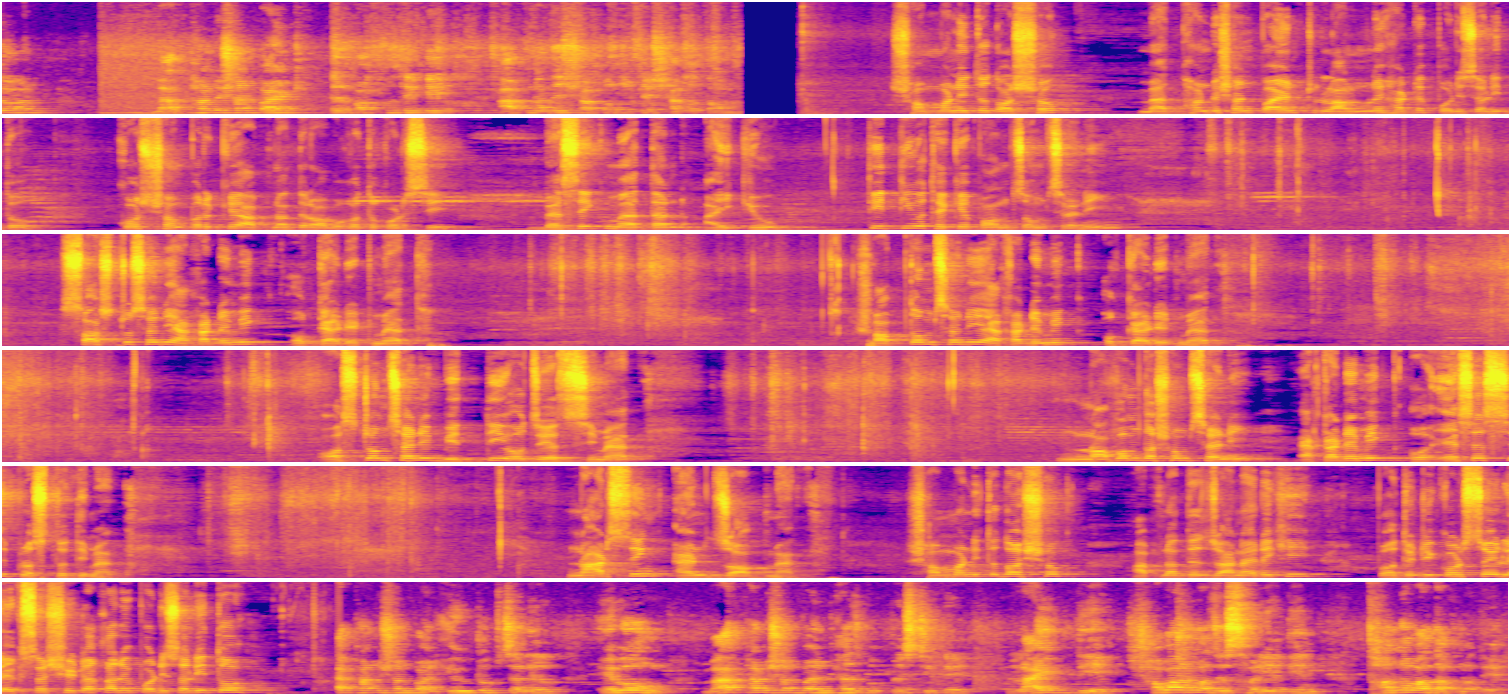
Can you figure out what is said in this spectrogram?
One math foundation পয়েন্টের পক্ষ থেকে আপনাদের সকলকে স্বাগতম। সম্মানিত দর্শক ম্যাথ ফাউন্ডেশন পয়েন্ট লালমনিরহাটে পরিচালিত কোর্স সম্পর্কে আপনাদের অবগত করছি। বেসিক ম্যাথ অ্যান্ড আইকিউ তৃতীয় থেকে পঞ্চম শ্রেণি। ষষ্ঠ শ্রেণি একাডেমিক ও ক্যাডেট ম্যাথ সপ্তম শ্রেণি একাডেমিক ও ক্যাডেট ম্যাথ। অষ্টম শ্রেণি বৃত্তি ও জেএসসি ম্যাথ। নবম দশম শ্রেণি একাডেমিক ও এসএসসি প্রস্তুতি math. Nursing and job math. সম্মানিত দর্শক, আপনাদের জানাই রেখি, প্রতিটি কোর্সই লেকচার শিট আকারে পরিচালিত ফাউন্ডেশন পয়েন্ট ইউটিউব চ্যানেল এবং ম্যাথ ফাউন্ডেশন পয়েন্ট ফেসবুক পেজটিতে লাইক দিয়ে সবার মাঝে ছড়িয়ে দিন। ধন্যবাদ আপনাদের।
